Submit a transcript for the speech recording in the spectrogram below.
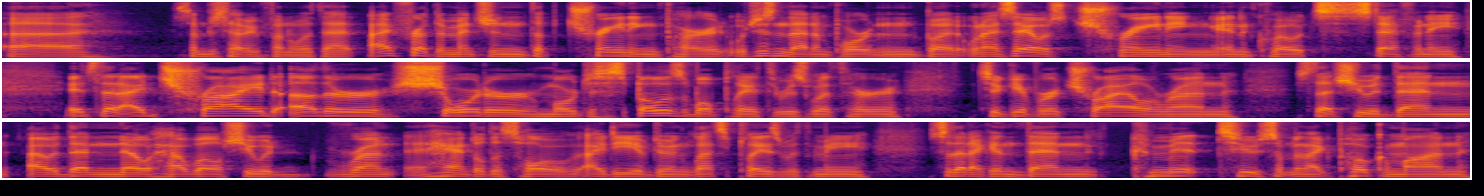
Uh, so I'm just having fun with that. I forgot to mention the training part, which isn't that important, but when I say I was training, in quotes, Stephanie, it's that I tried other shorter, more disposable playthroughs with her to give her a trial run so that she would then, I would then know how well she would run, handle this whole idea of doing Let's Plays with me so that I can then commit to something like Pokemon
